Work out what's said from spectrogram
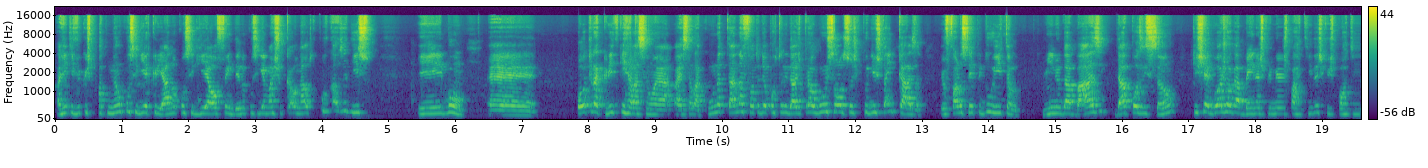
a gente viu que o esporte não conseguia criar, não conseguia ofender, não conseguia machucar o Náutico por causa disso. E, bom, é... outra crítica em relação a, a essa lacuna está na falta de oportunidade para algumas soluções que podiam estar em casa. Eu falo sempre do Ítalo, menino da base, da posição, que chegou a jogar bem nas primeiras partidas, que o esporte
